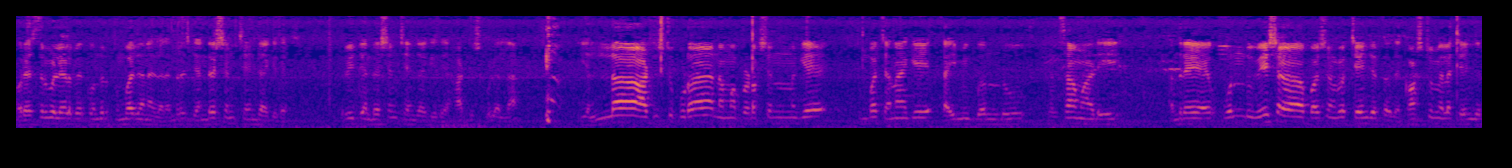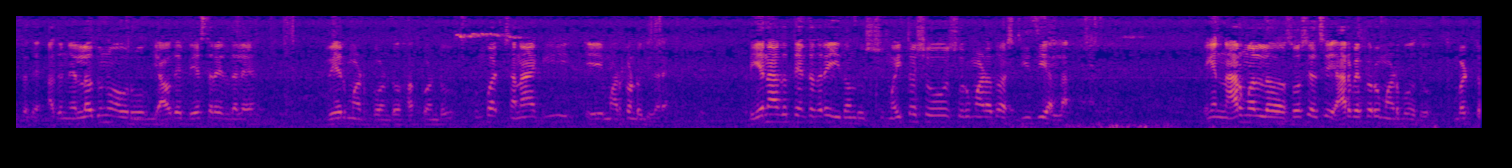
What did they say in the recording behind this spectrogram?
ಅವ್ರ ಹೆಸರುಗಳು ಹೇಳಬೇಕು ಅಂದ್ರೆ ತುಂಬಾ ಜನ ಇದ್ದಾರೆ. ಅಂದ್ರೆ ಜನರೇಷನ್ ಚೇಂಜ್ ಆಗಿದೆ. ತ್ರೀ ಜನರೇಷನ್ ಚೇಂಜ್ ಆಗಿದೆ. ಆರ್ಟಿಸ್ಟ್ಗಳೆಲ್ಲ ಎಲ್ಲ ಆರ್ಟಿಸ್ಟು ಕೂಡ ನಮ್ಮ ಪ್ರೊಡಕ್ಷನ್ಗೆ ತುಂಬಾ ಚೆನ್ನಾಗಿ ಟೈಮಿಗೆ ಬಂದು ಕೆಲಸ ಮಾಡಿ, ಅಂದ್ರೆ ಒಂದು ವೇಷ ಭಾಷಣಗಳು ಚೇಂಜ್ ಇರ್ತದೆ. ಕಾಸ್ಟ್ಯೂಮ್ ಎಲ್ಲ ಚೇಂಜ್ ಇರ್ತದೆ. ಅದನ್ನೆಲ್ಲದನ್ನು ಅವರು ಯಾವುದೇ ಬೇಸರ ಇಲ್ದಲೆ ವೇರ್ ಮಾಡಿಕೊಂಡು, ಹಾಕೊಂಡು ತುಂಬಾ ಚೆನ್ನಾಗಿ ಮಾಡ್ಕೊಂಡು ಹೋಗಿದ್ದಾರೆ. ಏನಾಗುತ್ತೆ ಅಂತಂದ್ರೆ ಇದೊಂದು ಮೈತೋ ಶೋ ಶುರು ಮಾಡೋದು ಅಷ್ಟು ಈಸಿ ಅಲ್ಲ. ಈಗ ನಾರ್ಮಲ್ ಸೋಷಿಯಲ್ಸ್ ಯಾರು ಬೇಕಾದ್ರೂ ಮಾಡ್ಬೋದು. ಬಟ್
